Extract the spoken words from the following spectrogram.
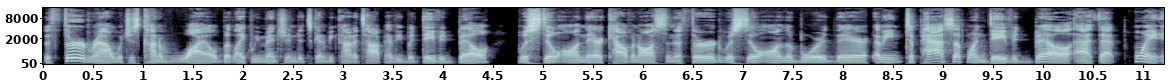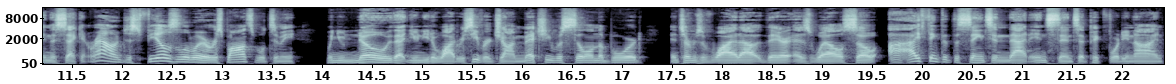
the third round, which is kind of wild. But like we mentioned, it's going to be kind of top heavy. But David Bell was still on there. Calvin Austin the third was still on the board there. I mean, to pass up on David Bell at that point in the second round just feels a little irresponsible to me when you know that you need a wide receiver. John Metchie was still on the board in terms of wide out there as well. So I think that the Saints in that instance at pick 49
